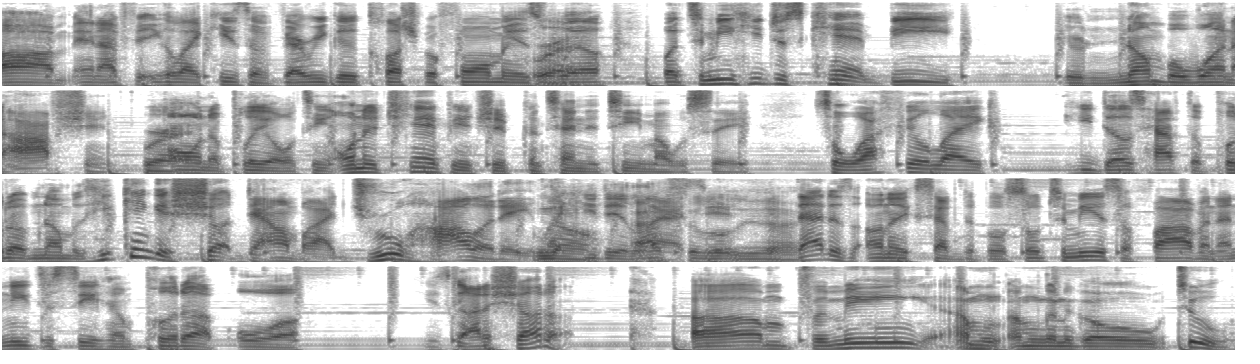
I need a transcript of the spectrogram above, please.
Um, and I feel like he's a very good clutch performer as Right. well. But to me, he just can't be your number one option Right. on a playoff team, on a championship contending team, I would say. So I feel like he does have to put up numbers. He can't get shut down by Jrue Holiday like No, he did last year. not. That is unacceptable. So to me, it's a five, and I need to see him put up, or he's got to shut up. um, for me, I'm I'm gonna go two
